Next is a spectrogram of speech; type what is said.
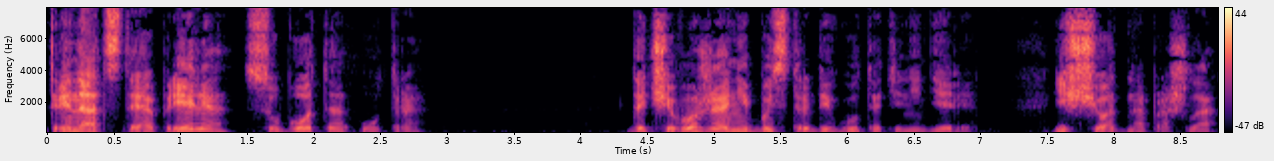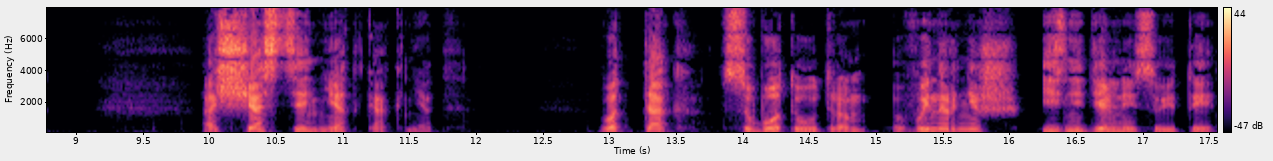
13 апреля, суббота, утро. До чего же они быстро бегут эти недели? Еще одна прошла. А счастья нет как нет. Вот так в субботу утром вынырнешь из недельной суеты,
